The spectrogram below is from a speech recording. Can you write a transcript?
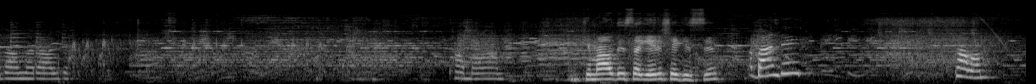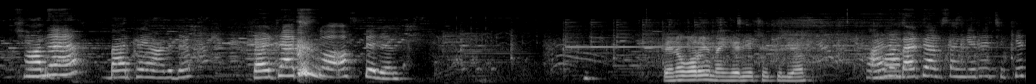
Adamlar aldı. Tamam. Kim aldıysa geri çekilsin. Ben de Tamam. Kimde? Berkay abi de. Berkay Pisko aferin. Beni koruyun ben geriye çekiliyorum. Aynen Berkay abi sen geriye çekil.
